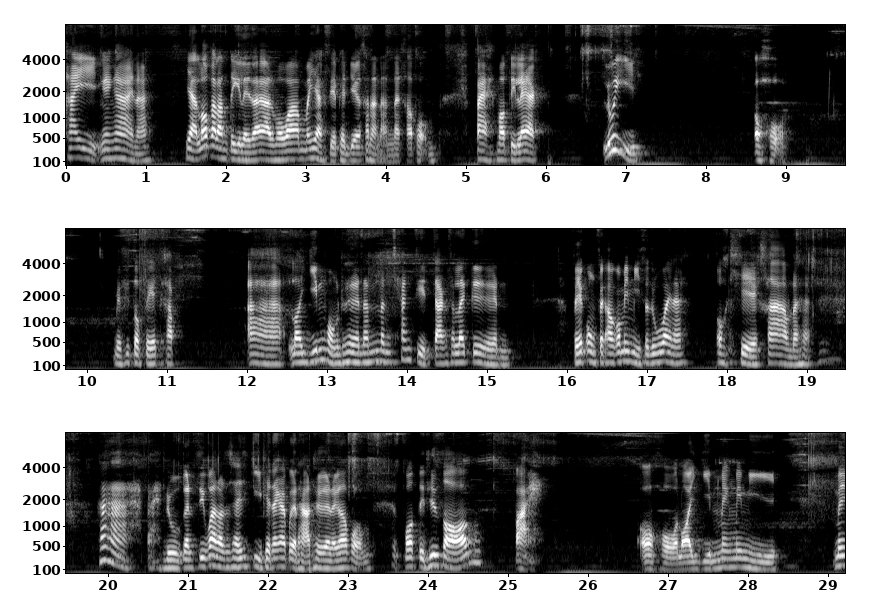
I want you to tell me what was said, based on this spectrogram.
ให้ง่าย ๆ นะ อย่าลอกการันตีเลยแล้วกันเพราะว่าไม่อยากเสียเพชรเยอะขนาดนั้นนะครับผมไปมัลติแรก ลุย โอ้โหเมฟิโตเฟสครับ อ่ารอยยิ้มของเธอนั้นมันช่างจืดจางซะเหลือเกิน เฟกองเฟกเอาก็ไม่มีซะด้วยนะ โอเคข้ามนะฮะฮ่าไปดูกันซิว่าเราจะใช้กี่เพชรในการเปิดหาเธอนะครับผมปกติที่สองไป โอ้โห รอยยิ้มแม่งไม่มี ไม่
